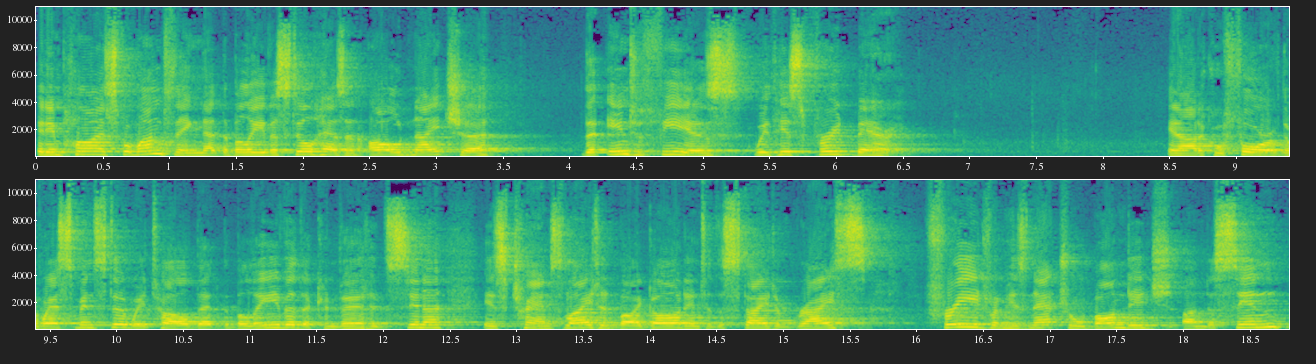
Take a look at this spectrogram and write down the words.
It implies, for one thing, that the believer still has an old nature that interferes with his fruit bearing. In Article 4 of the Westminster, we're told that the believer, the converted sinner, is translated by God into the state of grace, freed from his natural bondage under sin,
